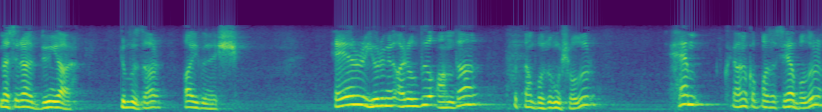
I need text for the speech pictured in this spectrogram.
Mesela dünya, yıldızlar, ay, güneş. Eğer yörüngen ayrıldığı anda fıttan bozulmuş olur. Hem kıyamet kopması sebep olur,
